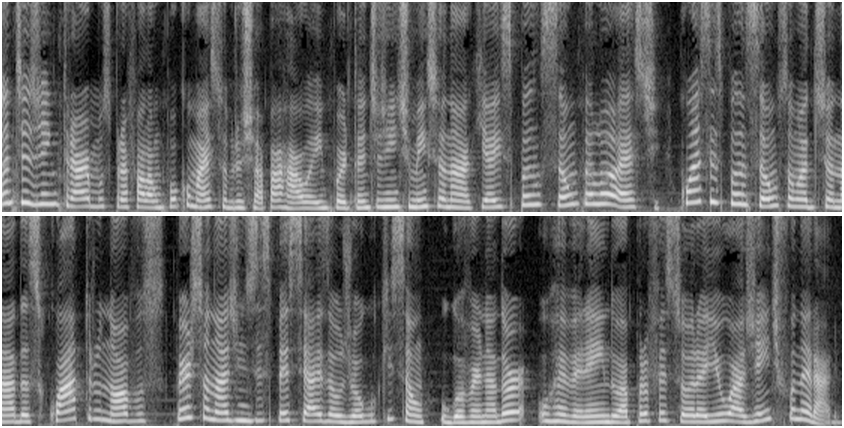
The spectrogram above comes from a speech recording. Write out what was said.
Antes de entrarmos para falar um pouco mais sobre o Chaparral, é importante a gente mencionar aqui a expansão pelo Oeste. Com essa expansão são adicionadas quatro novos personagens especiais ao jogo que são o Governador, o Reverendo, a Professora e o Agente Funerário.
